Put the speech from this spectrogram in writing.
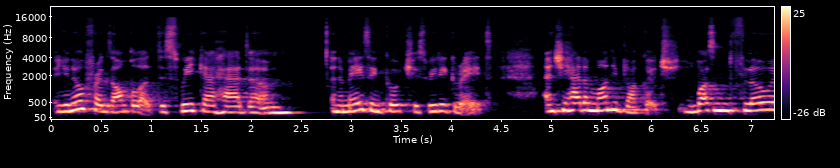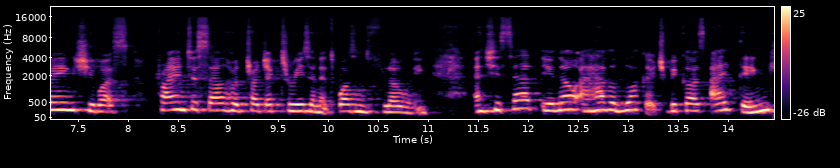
you know for example this week i had um, an amazing coach she's really great and she had a money blockage. It wasn't flowing. She was trying to sell her trajectories and it wasn't flowing. And she said you know i have a blockage because i think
